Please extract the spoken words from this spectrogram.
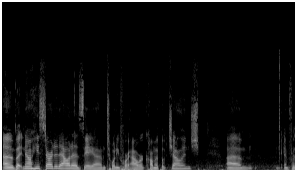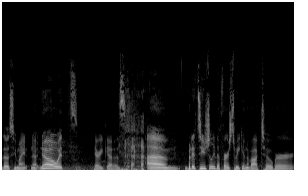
Um, but no, he started out as a um, 24-hour comic book challenge, um, and for those who might not know, it's there he goes. um, but it's usually the first weekend of October.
